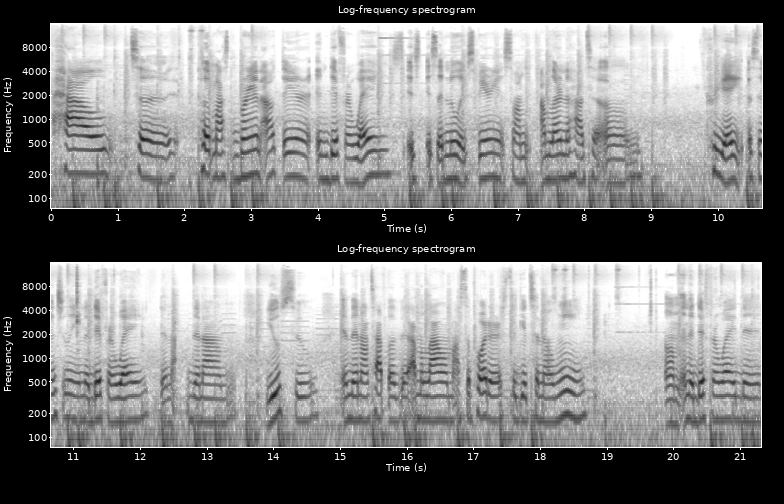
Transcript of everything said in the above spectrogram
how to put my brand out there in different ways. It's it's a new experience, so I'm I'm learning how to um create essentially in a different way than than I'm used to. And then on top of it, I'm allowing my supporters to get to know me um, in a different way than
